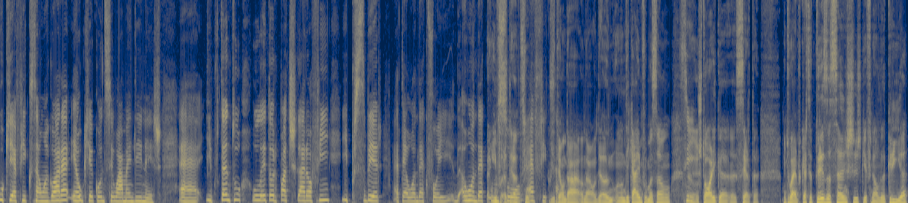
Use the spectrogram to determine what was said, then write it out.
o que é ficção agora é o que aconteceu à mãe de Inês. Eh, e, portanto, o leitor pode chegar ao fim e perceber até onde é que foi, onde é que começou até- sim. a E ficção. até onde, há, onde, há- onde, onde é há a informação eh, histórica eh, certa. Muito bem, porque esta Teresa Sanches, que afinal a cria,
